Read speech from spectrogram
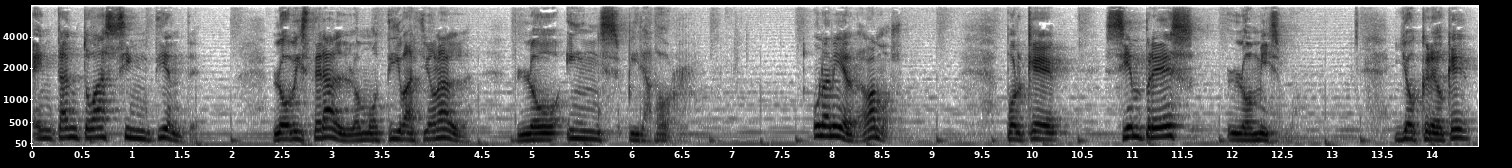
en tanto asintiente, lo visceral, lo motivacional, lo inspirador. Una mierda, vamos porque siempre es lo mismo. Yo creo que,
